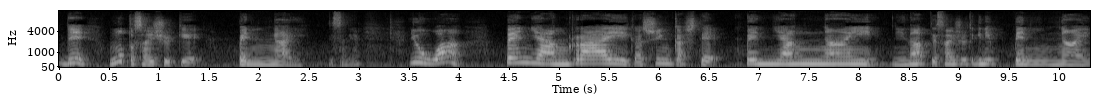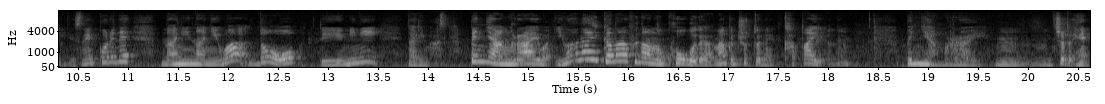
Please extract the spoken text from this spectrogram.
で、もっと最終形、ペンガイですね。要は、ペンヤンライが進化して、ペンャンガイになって最終的にペンガイですね。これで何々はどうっていう意味になります。ペンャンライは言わないかな普段の口語では。なんかちょっとね、硬いよね。ペンャンライ。うん、ちょっと変。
